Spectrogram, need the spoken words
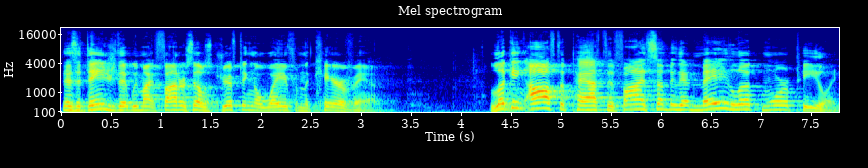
There's a danger that we might find ourselves drifting away from the caravan, looking off the path to find something that may look more appealing.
